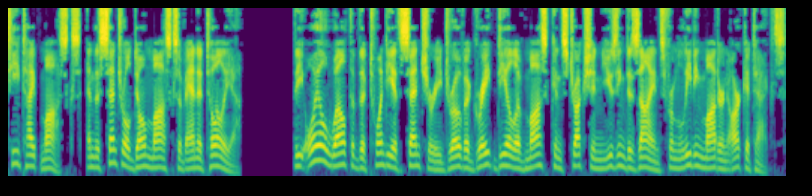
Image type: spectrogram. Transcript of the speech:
T-type mosques, and the central dome mosques of Anatolia. The oil wealth of the 20th century drove a great deal of mosque construction using designs from leading modern architects.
